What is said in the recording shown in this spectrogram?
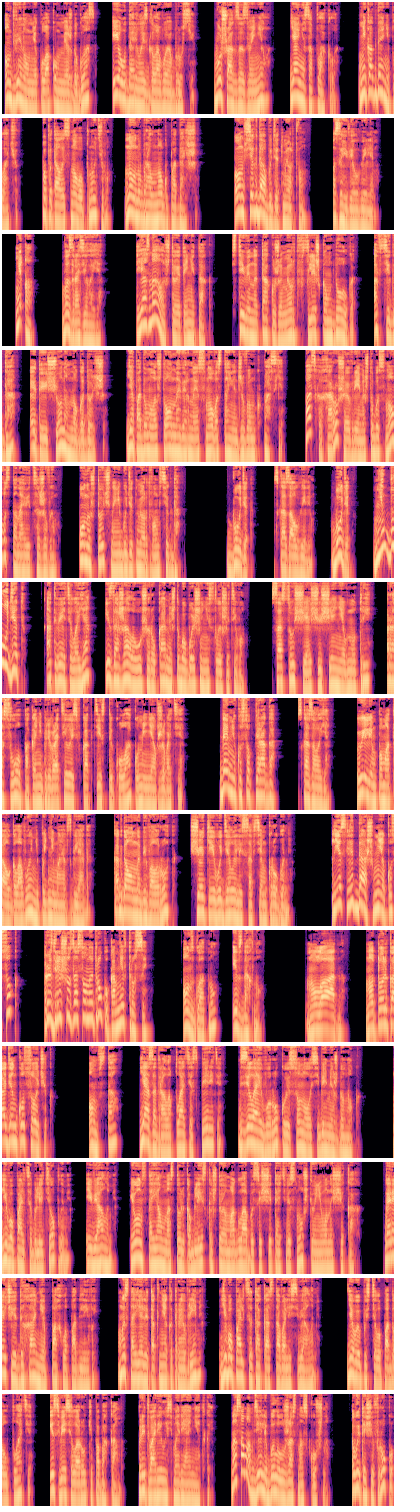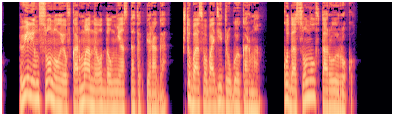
Он двинул мне кулаком между глаз, и я ударилась головой об брусья. В ушах зазвенело. Я не заплакала. Никогда не плачу. Попыталась снова пнуть его, но он убрал ногу подальше. «Он всегда будет мертвым», — заявил Уильям. «Не-а», возразила я. Я знала, что это не так. Стивен и так уже мертв слишком долго, а всегда это еще намного дольше. Я подумала, что он, наверное, снова станет живым к Пасхе. Пасха — хорошее время, чтобы снова становиться живым. Он уж точно не будет мертвым всегда. «Будет», — сказал Уильям. «Будет». «Не будет», — ответила я и зажала уши руками, чтобы больше не слышать его. Сосущее ощущение внутри росло, пока не превратилось в когтистый кулак у меня в животе. «Дай мне кусок пирога», — сказала я. Уильям помотал головой, не поднимая взгляда. Когда он набивал рот, щеки его делались совсем круглыми. «Если дашь мне кусок, разрешу засунуть руку ко мне в трусы». Он сглотнул и вздохнул. «Ну ладно, но только один кусочек». Он встал, я задрала платье спереди взяла его руку и сунула себе между ног. Его пальцы были теплыми и вялыми, и он стоял настолько близко, что я могла бы сосчитать веснушки у него на щеках. Горячее дыхание пахло подливой. Мы стояли так некоторое время, Его пальцы так и оставались вялыми. Я выпустила подол платья и свесила руки по бокам, притворилась марионеткой. На самом деле было ужасно скучно. Вытащив руку, Уильям сунул ее в карман и отдал мне остаток пирога, чтобы освободить другой карман, куда сунул вторую руку.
